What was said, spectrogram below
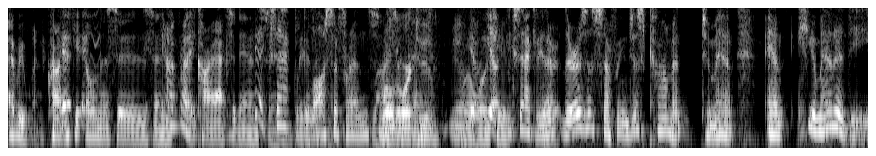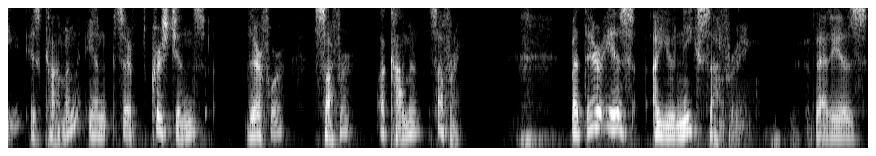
everyone, chronic illnesses and yeah, right. car accidents. exactly. and Loss of friends. things. World Loss of War friends. II. Yeah. World yeah, War yeah, II. exactly. There, there is a suffering just common to man, and humanity is common, and so Christians therefore suffer a common suffering. But there is a unique suffering that is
